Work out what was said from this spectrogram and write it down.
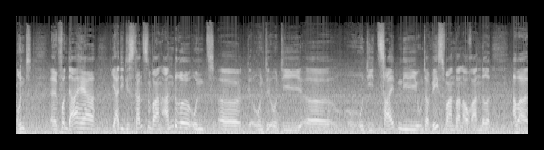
Und von daher, ja, die Distanzen waren andere und, äh, und, und, die, äh, und die Zeiten, die unterwegs waren, waren auch andere. Aber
